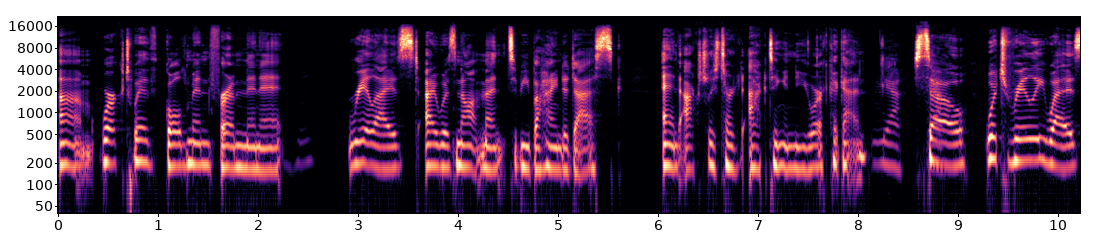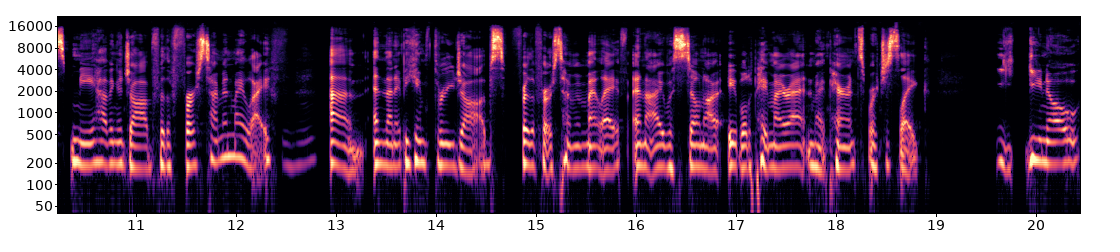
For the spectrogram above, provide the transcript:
um, worked with Goldman for a minute, realized I was not meant to be behind a desk and actually started acting in New York again. Yeah. So, which really was me having a job for the first time in my life. Um, and then it became three jobs for the first time in my life. And I was still not able to pay my rent. And my parents were just like, y- you know,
